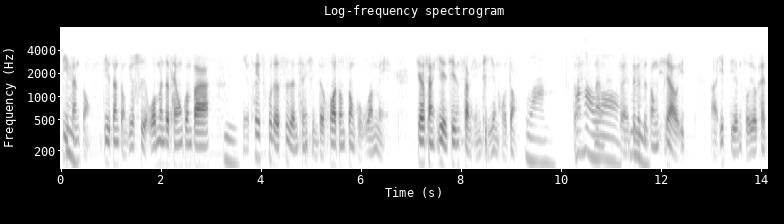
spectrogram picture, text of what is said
第三种，嗯、第三种就是我们的台湾观巴，嗯，也推出了四人成行的花东纵谷完美，加上夜间赏银体验活动。哇。好好哦，对，这个是从下午一啊一点左右开始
